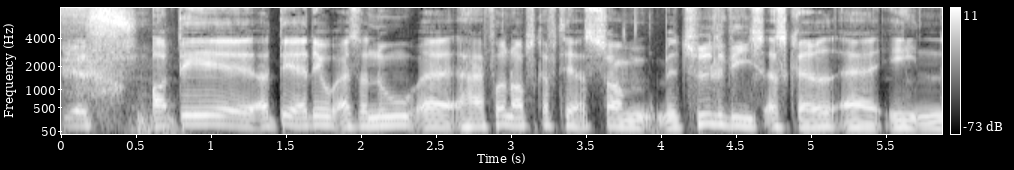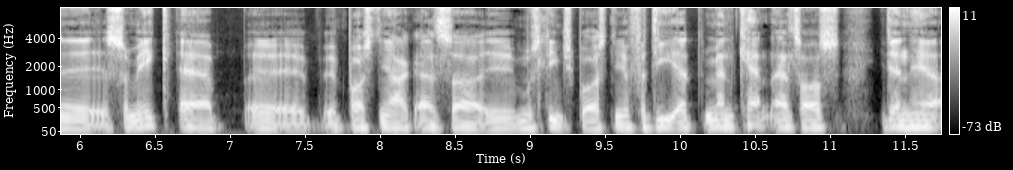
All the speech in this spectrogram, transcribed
Yes. og, det, og det er det jo, altså nu øh, har jeg fået en opskrift her, som øh, tydeligvis er skrevet af en, øh, som ikke er øh, bosniak, altså øh, muslimsk bosnier, fordi at man kan altså også i den her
